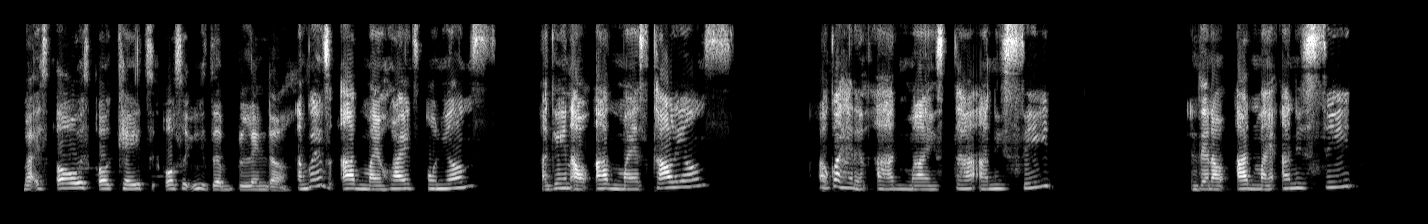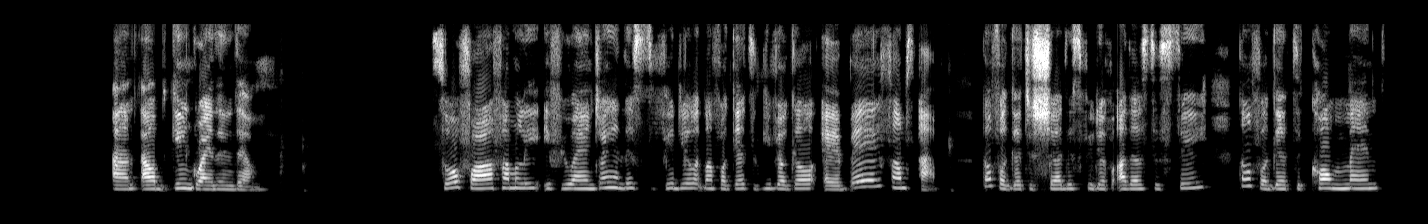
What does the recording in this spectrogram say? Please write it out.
but it's always okay to also use the blender. I'm going to add my white onions. Again, I'll add my scallions. I'll go ahead and add my star anise seed. And then I'll add my anise seed. And I'll begin grinding them. So far, family, if you are enjoying this video, don't forget to give your girl a big thumbs up. Don't forget to share this video for others to see. Don't forget to comment.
